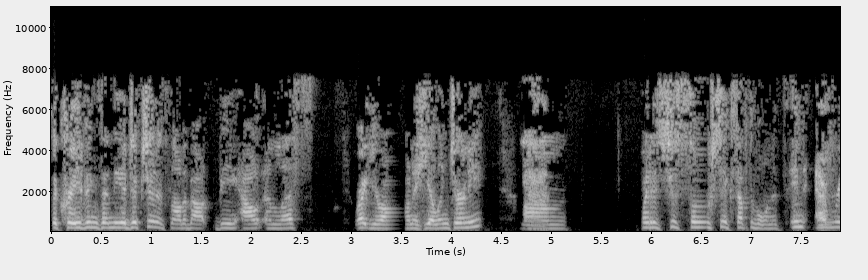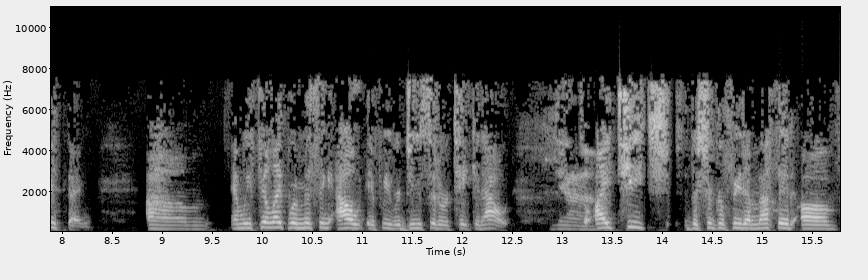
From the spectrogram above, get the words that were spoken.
the cravings and the addiction. It's not about being out unless, right, you're on a healing journey. Yeah. Um, but it's just socially acceptable and it's in everything. Um, and we feel like we're missing out if we reduce it or take it out. Yeah. So I teach the sugar freedom method of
